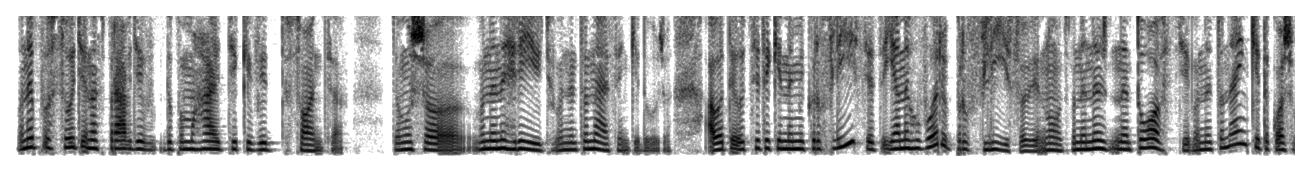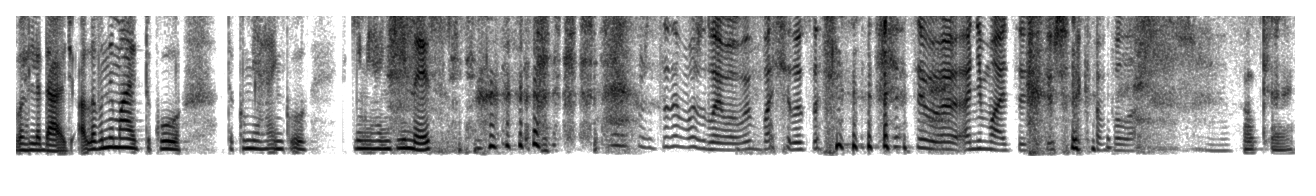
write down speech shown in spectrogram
Вони, по суті, насправді допомагають тільки від сонця, тому що вони не гріють, вони тонесенькі дуже. А от оці такі на мікрофлісі, я не говорю про флісові, ну вони не не товсті, вони тоненькі також виглядають, але вони мають таку таку м'ягеньку, такий м'ягенький низ. Це неможливо. Ви б бачили це цю е, анімацію, яка була. Окей.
